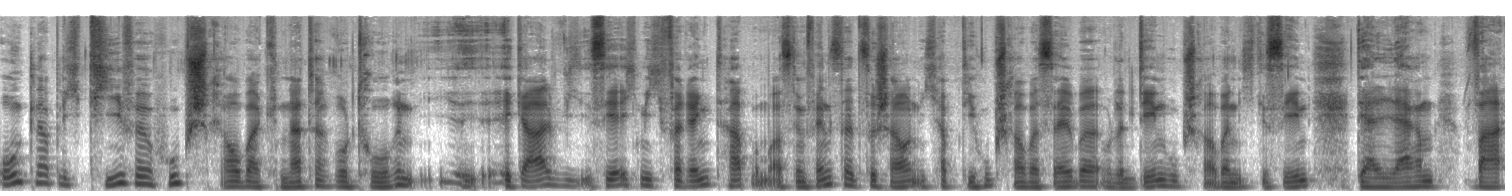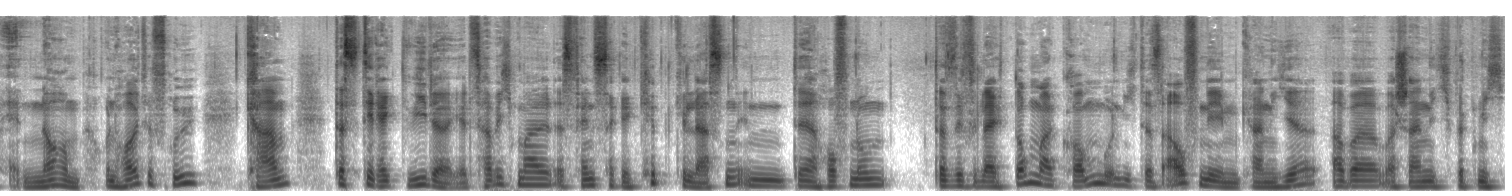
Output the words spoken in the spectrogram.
unglaublich tiefe Hubschrauberknatterrotoren. Egal wie sehr ich mich verrenkt habe, um aus dem Fenster zu schauen, ich habe die Hubschrauber selber oder den Hubschrauber nicht gesehen. Der Lärm war enorm. Und heute früh kam das direkt wieder. Jetzt habe ich mal das Fenster gekippt gelassen in der Hoffnung, dass sie vielleicht doch mal kommen und ich das aufnehmen kann hier. Aber wahrscheinlich wird mich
